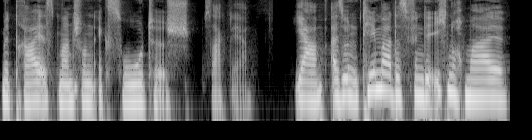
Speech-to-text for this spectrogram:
Mit drei ist man schon exotisch, sagt er. Ja, also ein Thema, das finde ich nochmal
